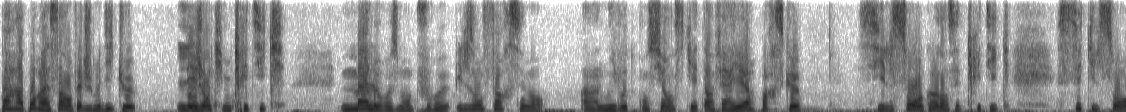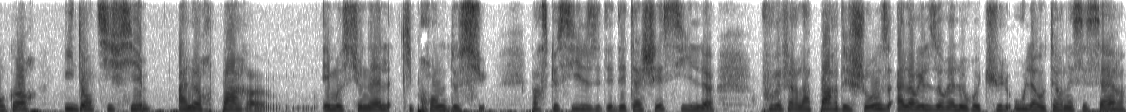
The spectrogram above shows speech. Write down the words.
par rapport à ça, en fait, je me dis que les gens qui me critiquent, malheureusement pour eux, ils ont forcément un niveau de conscience qui est inférieur parce que s'ils sont encore dans cette critique, c'est qu'ils sont encore identifiés à leur part euh, émotionnelle qui prend le dessus. Parce que s'ils étaient détachés, s'ils pouvaient faire la part des choses, alors ils auraient le recul ou la hauteur nécessaire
